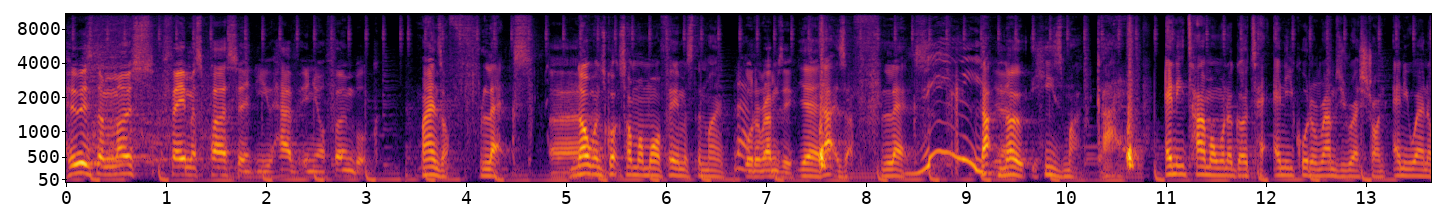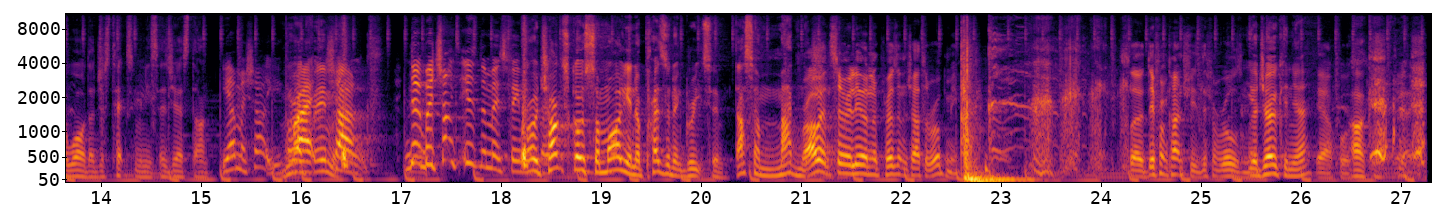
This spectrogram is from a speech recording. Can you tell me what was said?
Who is the most famous person you have in your phone book? Mine's a flex. Uh, no one's got someone more famous than mine. Gordon Ramsay. Yeah, that is a flex. Really? That no, he's my guy. Anytime I want to go to any Gordon Ramsay restaurant anywhere in the world, I just text him and he says yes, done. Yeah, I'm gonna shout you. Right, famous. Chunkz. No, but Chunkz is the most famous. Bro, person. Chunkz goes Somalia and the president greets him. That's a madness. Bro, I went to Sierra Leone and the president tried to rob me. so different countries, different rules. man. You're joking, yeah? Yeah, of course. Okay.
